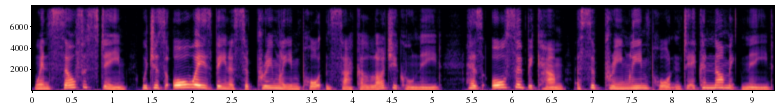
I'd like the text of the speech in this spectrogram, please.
when self esteem, which has always been a supremely important psychological need, has also become a supremely important economic need,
